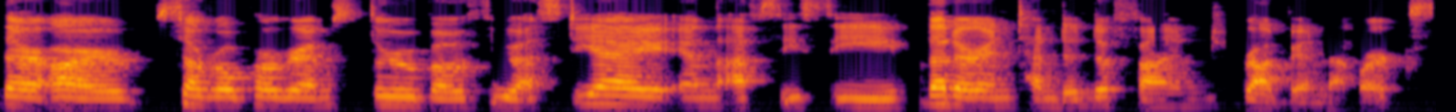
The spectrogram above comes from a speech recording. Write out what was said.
There are several programs through both USDA and the FCC that are intended to fund broadband networks.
